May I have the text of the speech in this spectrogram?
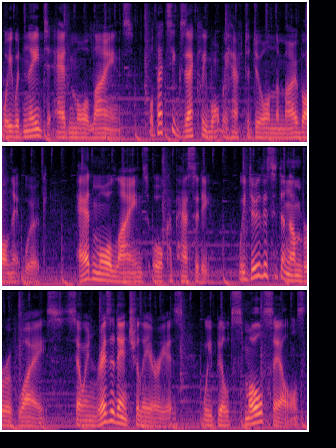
We would need to add more lanes. Well, that's exactly what we have to do on the mobile network, add more lanes or capacity. We do this in a number of ways. So in residential areas, we build small cells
